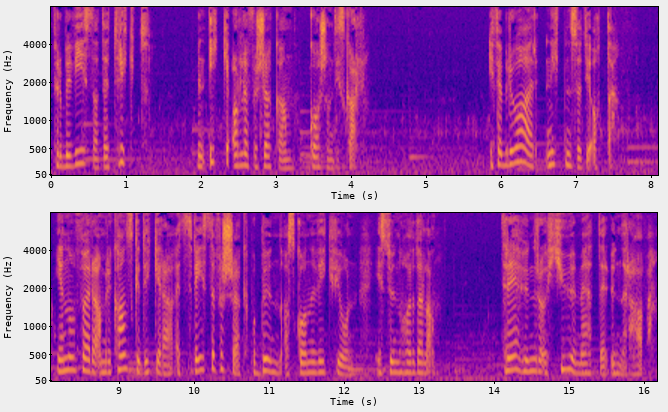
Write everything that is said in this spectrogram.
for å bevise at det er trygt, men ikke alle forsøkene går som de skal. I februar 1978 gjennomfører amerikanske dykkere et sveiseforsøk på bunnen av Skånevikfjorden i Sunnhordaland. 320 meter under havet.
